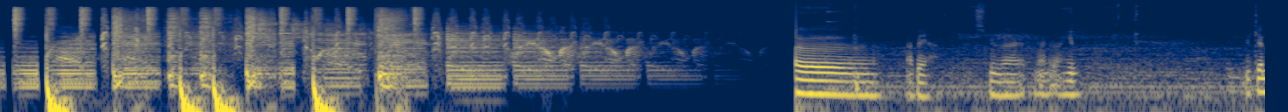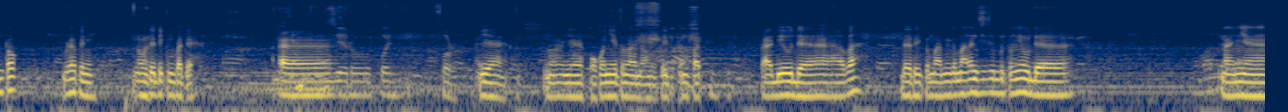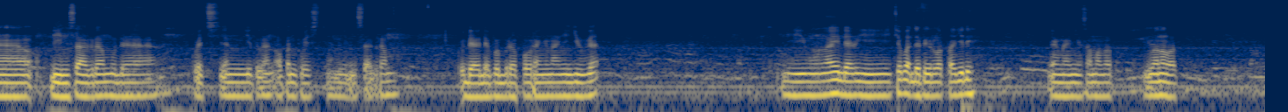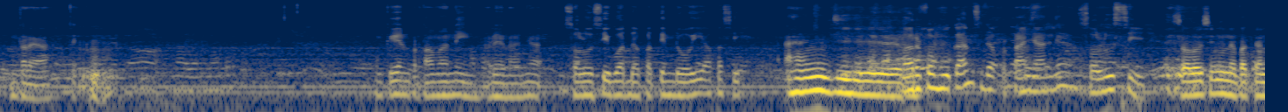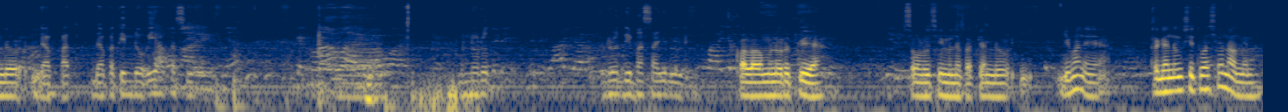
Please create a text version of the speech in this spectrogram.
eh apa ya? Bismillahirrahmanirrahim. Weekend Talk berapa nih? 0.4 ya? Eh 0.4 ya no ya pokoknya itulah 0.4 tadi udah apa? Dari kemarin-kemarin sih sebetulnya udah nanya di Instagram udah question gitu kan open question di Instagram udah ada beberapa orang yang nanya juga. Dimulai dari coba dari lot aja deh yang nanya sama lot. Gimana lot? Bentar ya cek. Hmm. Mungkin pertama nih ada yang nanya Solusi buat dapetin doi apa sih? anjir. Baru pembukaan sudah pertanyaannya Solusi. Solusi mendapatkan doi. Dapat dapetin doi apa sih? Menurut menurut Dimas aja dulu kalau menurutku ya solusi mendapatkan doi. Gimana ya? Tergantung situasional men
